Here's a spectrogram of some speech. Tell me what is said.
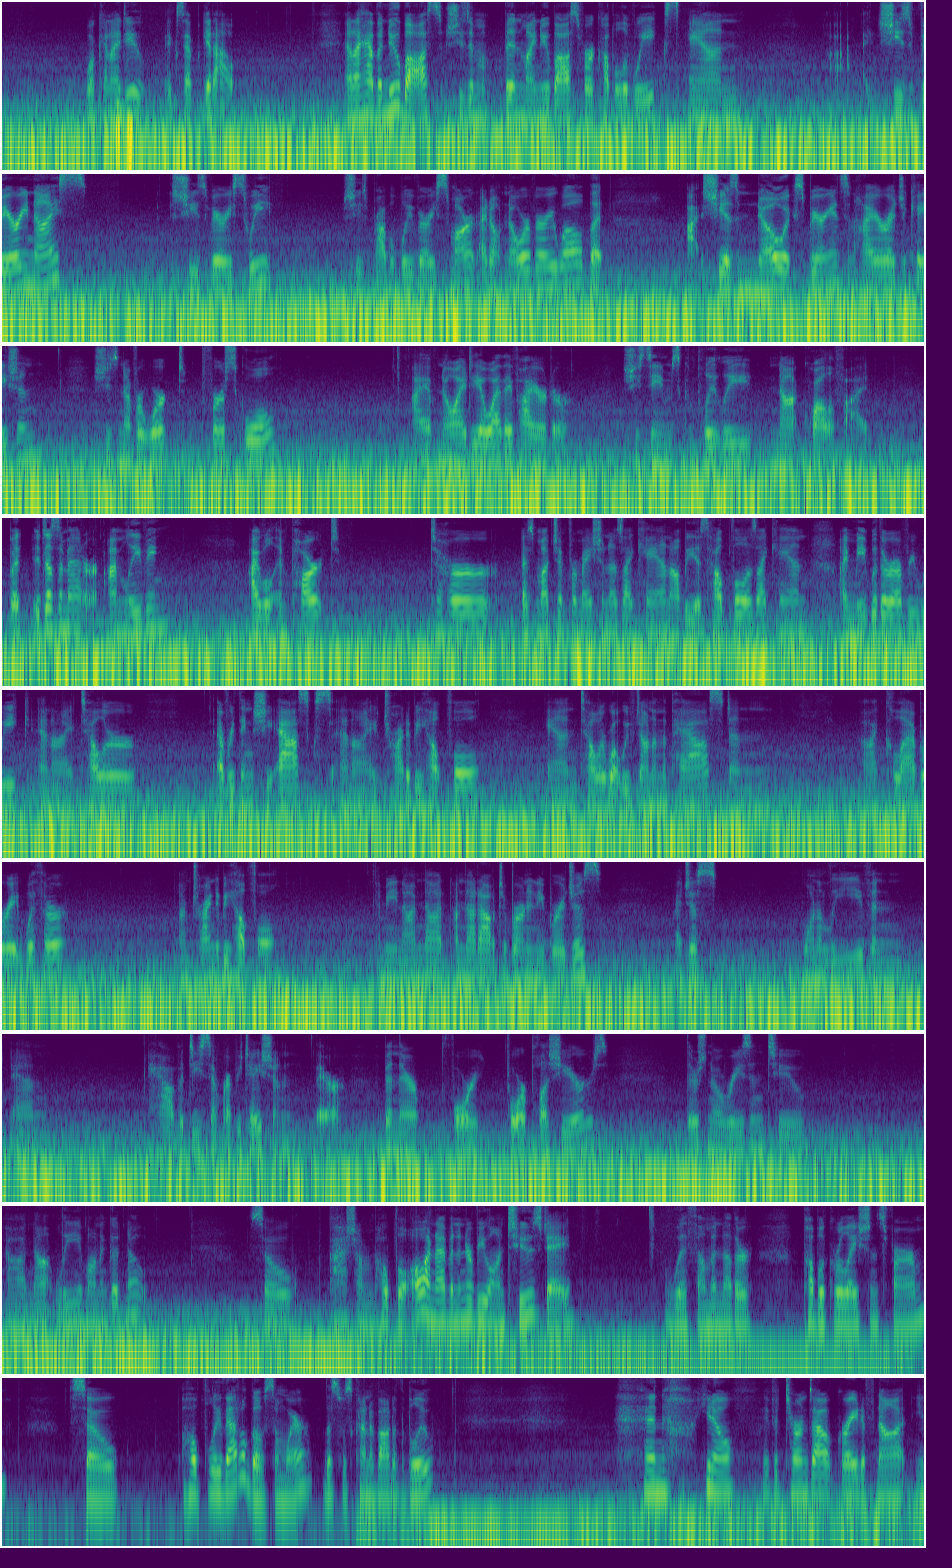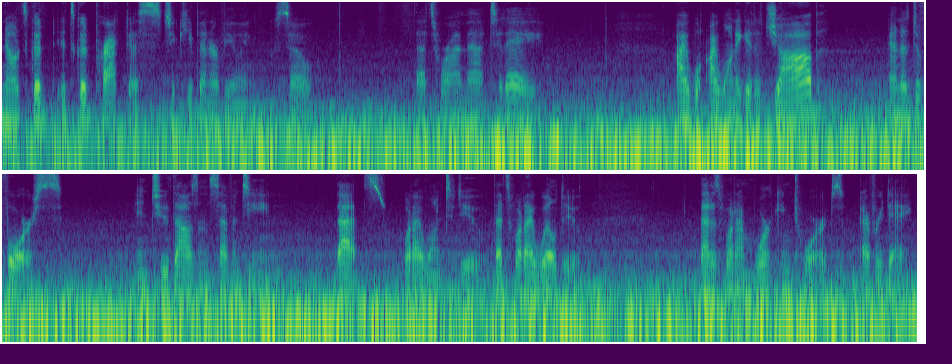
what can I do except get out? And I have a new boss. She's been my new boss for a couple of weeks, and she's very nice. She's very sweet. She's probably very smart. I don't know her very well, but I, she has no experience in higher education. She's never worked for a school. I have no idea why they've hired her. She seems completely not qualified. But it doesn't matter. I'm leaving. I will impart to her as much information as I can. I'll be as helpful as I can. I meet with her every week and I tell her everything she asks and I try to be helpful and tell her what we've done in the past and I collaborate with her. I'm trying to be helpful. I mean, I'm not I'm not out to burn any bridges. I just want to leave and and have a decent reputation there. I've been there for four plus years. There's no reason to uh, not leave on a good note. So, gosh, I'm hopeful. Oh, and I have an interview on Tuesday with um, another public relations firm. So, hopefully that'll go somewhere. This was kind of out of the blue. And, you know, if it turns out great, if not, you know, it's good it's good practice to keep interviewing. So that's where I'm at today. I, w- I want to get a job and a divorce in 2017. That's what I want to do. That's what I will do. That is what I'm working towards every day.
